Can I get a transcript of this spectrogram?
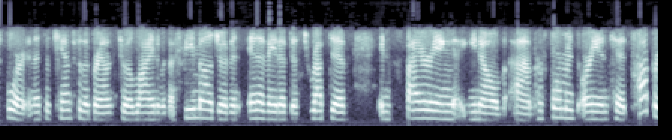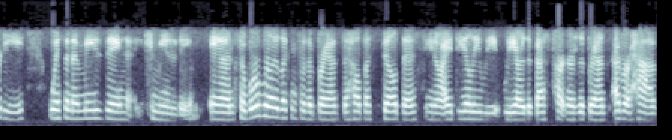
sport, and it's a chance for the brands to align with a female driven, innovative, disruptive, inspiring, you know, um, performance oriented property with an amazing community. And so we're really looking for the brands to help us build this. You know, ideally we, we are the best partners the brands ever have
